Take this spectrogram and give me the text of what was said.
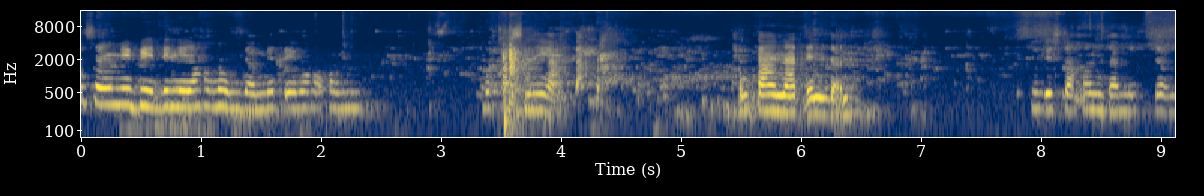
Sana may bibili ako ng damit. Ewan ko kung bukas na yata. Puntahan natin doon. Kasi gusto akong damit doon.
